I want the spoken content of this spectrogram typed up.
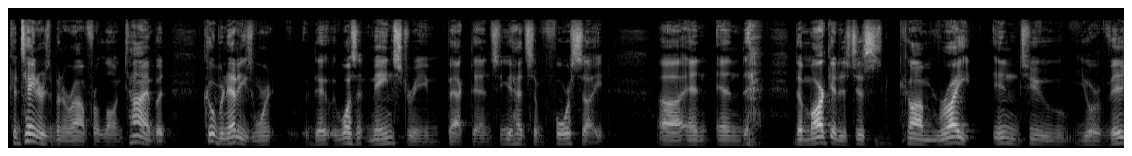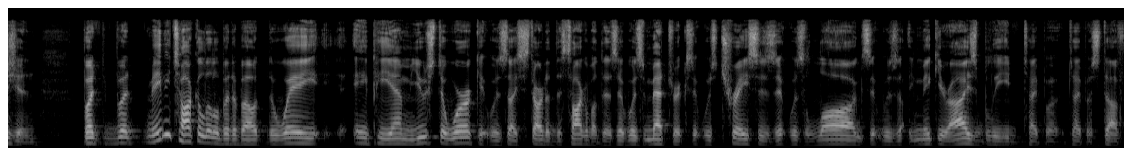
containers have been around for a long time, but Kubernetes weren't, it wasn't mainstream back then. So you had some foresight uh, and, and the market has just come right into your vision. But, but maybe talk a little bit about the way APM used to work. It was, I started to talk about this, it was metrics, it was traces, it was logs, it was make your eyes bleed type of, type of stuff.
